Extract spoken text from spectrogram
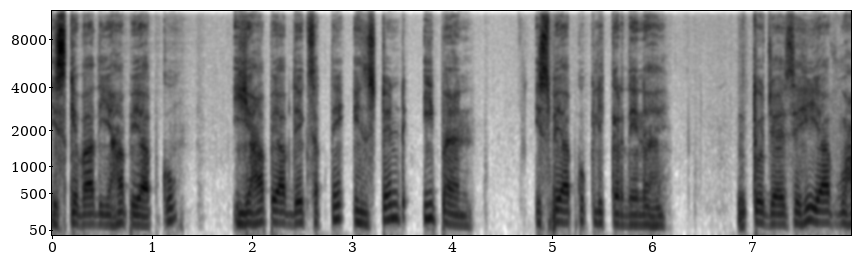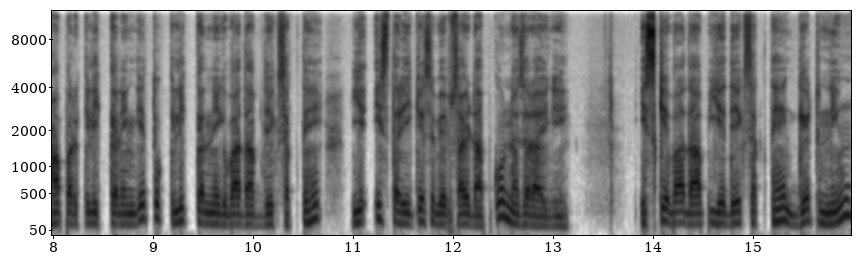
इसके बाद यहाँ पे आपको, यहाँ पे आप देख सकते हैं इंस्टेंट ई पैन इस पर आपको क्लिक कर देना है। तो जैसे ही आप वहाँ पर क्लिक करेंगे तो क्लिक करने के बाद आप देख सकते हैं, ये इस तरीके से वेबसाइट आपको नज़र आएगी। इसके बाद आप ये देख सकते हैं गेट न्यू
